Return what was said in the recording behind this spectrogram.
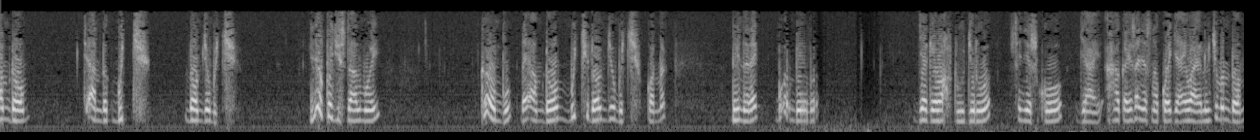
am doom ci ànd ak mucc doom ja mucc. Li ëpp gis daal mooy ka ëmb day am doom mucc doom ja mucc. Kon nag duñ ne rek bu ëmbee ba jege waxtu jur wa sañes koo jaay. Ah kay sañes na jaay lu ci mën doon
